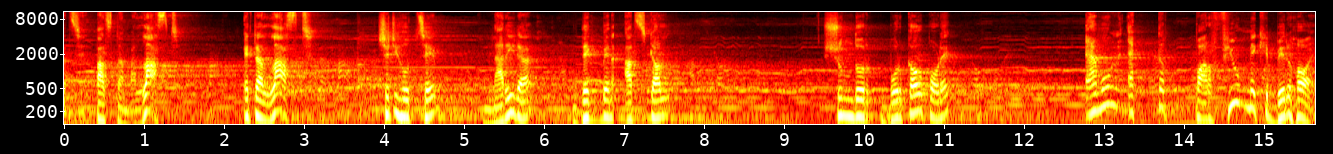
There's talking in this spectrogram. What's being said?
আছে। পাঁচ নাম্বার লাস্ট এটা লাস্ট সেটি হচ্ছে নারীরা দেখবেন আজকাল সুন্দর বোরকাও পরে, এমন একটা পারফিউম মেখে বের হয়,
